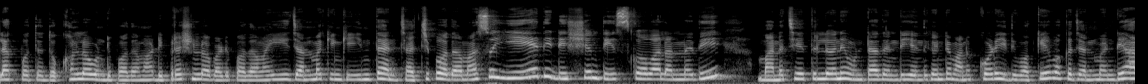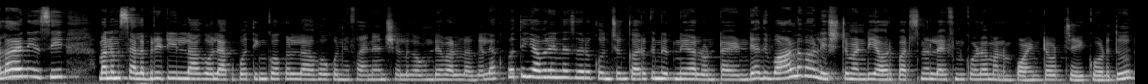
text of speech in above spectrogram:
లేకపోతే దుఃఖంలో ఉండిపోదామా? డిప్రెషన్లో పడిపోదామా? ఈ జన్మకి ఇంక ఇంతే అని చచ్చిపోదామా? సో ఏది డిసిషన్ తీసుకోవాలన్నది మన చేతుల్లోనే ఉంటుందండి. ఎందుకంటే మనకు కూడా ఇది ఒకే ఒక జన్మ అండి అలా అనేసి మనం సెలబ్రిటీలాగో లేకపోతే ఇంకొకరిలాగో కొంచెం ఫైనాన్షియల్గా ఉండేవాళ్ళలాగో లేకపోతే ఎవరైనా సరే కొంచెం కరుకు నిర్ణయాలు ఉంటాయండి. అది వాళ్ళ వాళ్ళ ఇష్టం అండి ఎవరి పర్సనల్ లైఫ్ని కూడా మనం పాయింట్అవుట్ చేయకూడదు.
